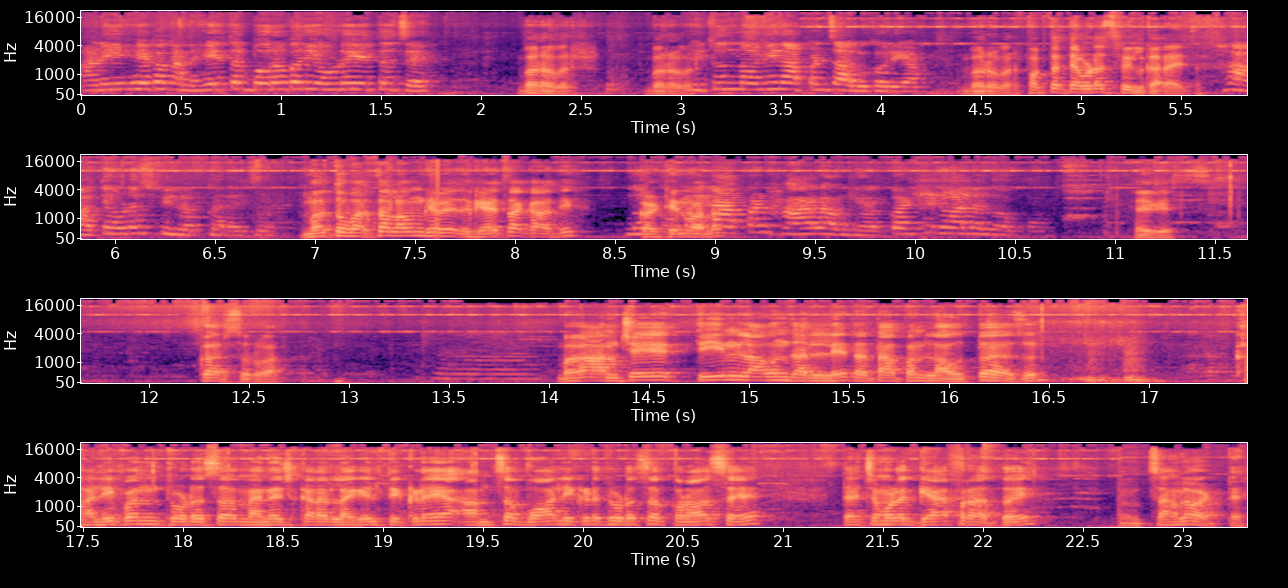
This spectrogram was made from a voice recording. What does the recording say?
आणि हे बघा ना हे तर बरोबर एवढं येतच आहे. बरोबर बरोबर. इथून नवीन आपण चालू करूया. बरोबर फक्त तेवढंच फील करायचं. हा तेवढंच फिलअप करायचं. मग तो वरचा लावून घ्याय- घ्यायचा का आधी? नको, कठीण वाला पहिला आपण हा लावून घेऊया कठीण वाला नको. हे घे. कर सुरुवात. अं, बघा आमचे तीन लावून झालेले आहेत. आता आपण लावतोय अजून. खाली पण थोडंसं मॅनेज करायला लागेल. तिकडे आमचं वॉल इकडे थोडंसं क्रॉस आहे. त्याच्यामुळे गॅप राहतोय. चांगलं वाटतंय.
